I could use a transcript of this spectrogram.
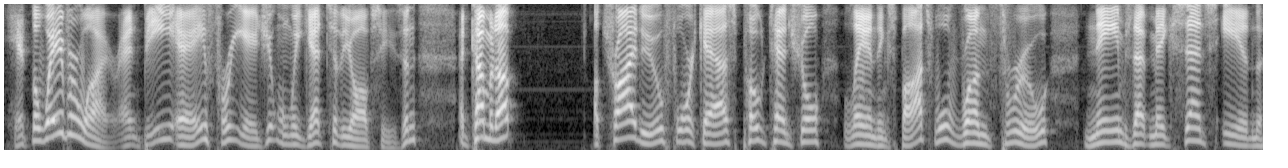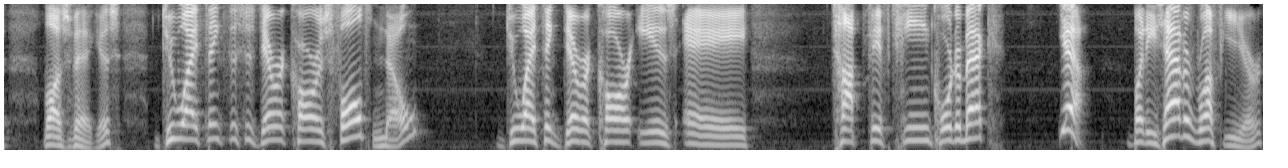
hit the waiver wire and be a free agent when we get to the offseason. And coming up, I'll try to forecast potential landing spots. We'll run through names that make sense in Las Vegas. Do I think this is Derek Carr's fault? No. Do I think Derek Carr is a top 15 quarterback? Yeah, but he's had a rough year.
